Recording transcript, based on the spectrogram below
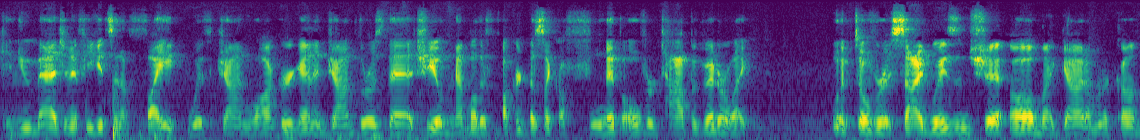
Can you imagine if he gets in a fight with John Walker again and John throws that shield and that motherfucker does like a flip over top of it or like flips over it sideways and shit? Oh my god, I'm gonna come.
